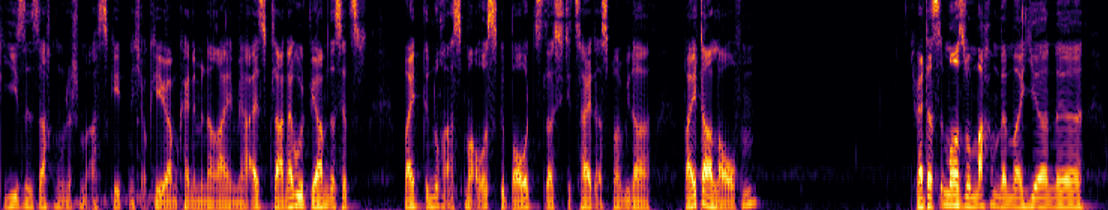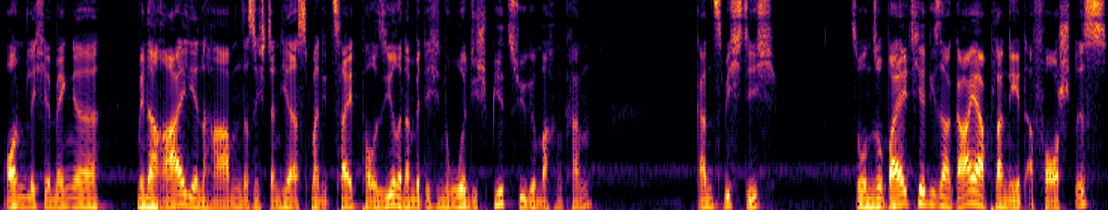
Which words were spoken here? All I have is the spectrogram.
diese Sachen löschen. Ach, es geht nicht. Okay, wir haben keine Mineralien mehr. Alles klar. Na gut, wir haben das jetzt weit genug erstmal ausgebaut. Jetzt lasse ich die Zeit erstmal wieder weiterlaufen. Ich werde das immer so machen, wenn wir hier eine ordentliche Menge Mineralien haben, dass ich dann hier erstmal die Zeit pausiere, damit ich in Ruhe die Spielzüge machen kann. Ganz wichtig. So, und sobald hier dieser Gaia-Planet erforscht ist,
